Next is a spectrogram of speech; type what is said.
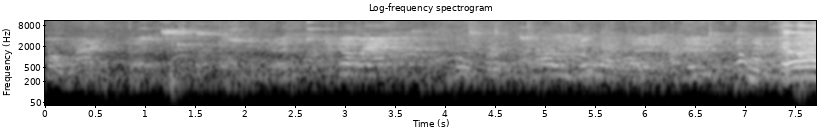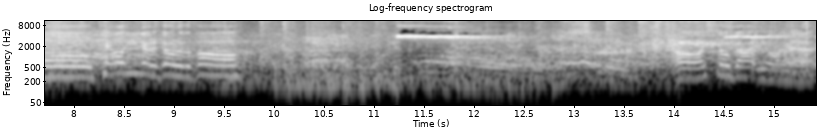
Go, Brad. Go, Brad. Oh, Kel, you got to go to the ball. Still got you on that.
